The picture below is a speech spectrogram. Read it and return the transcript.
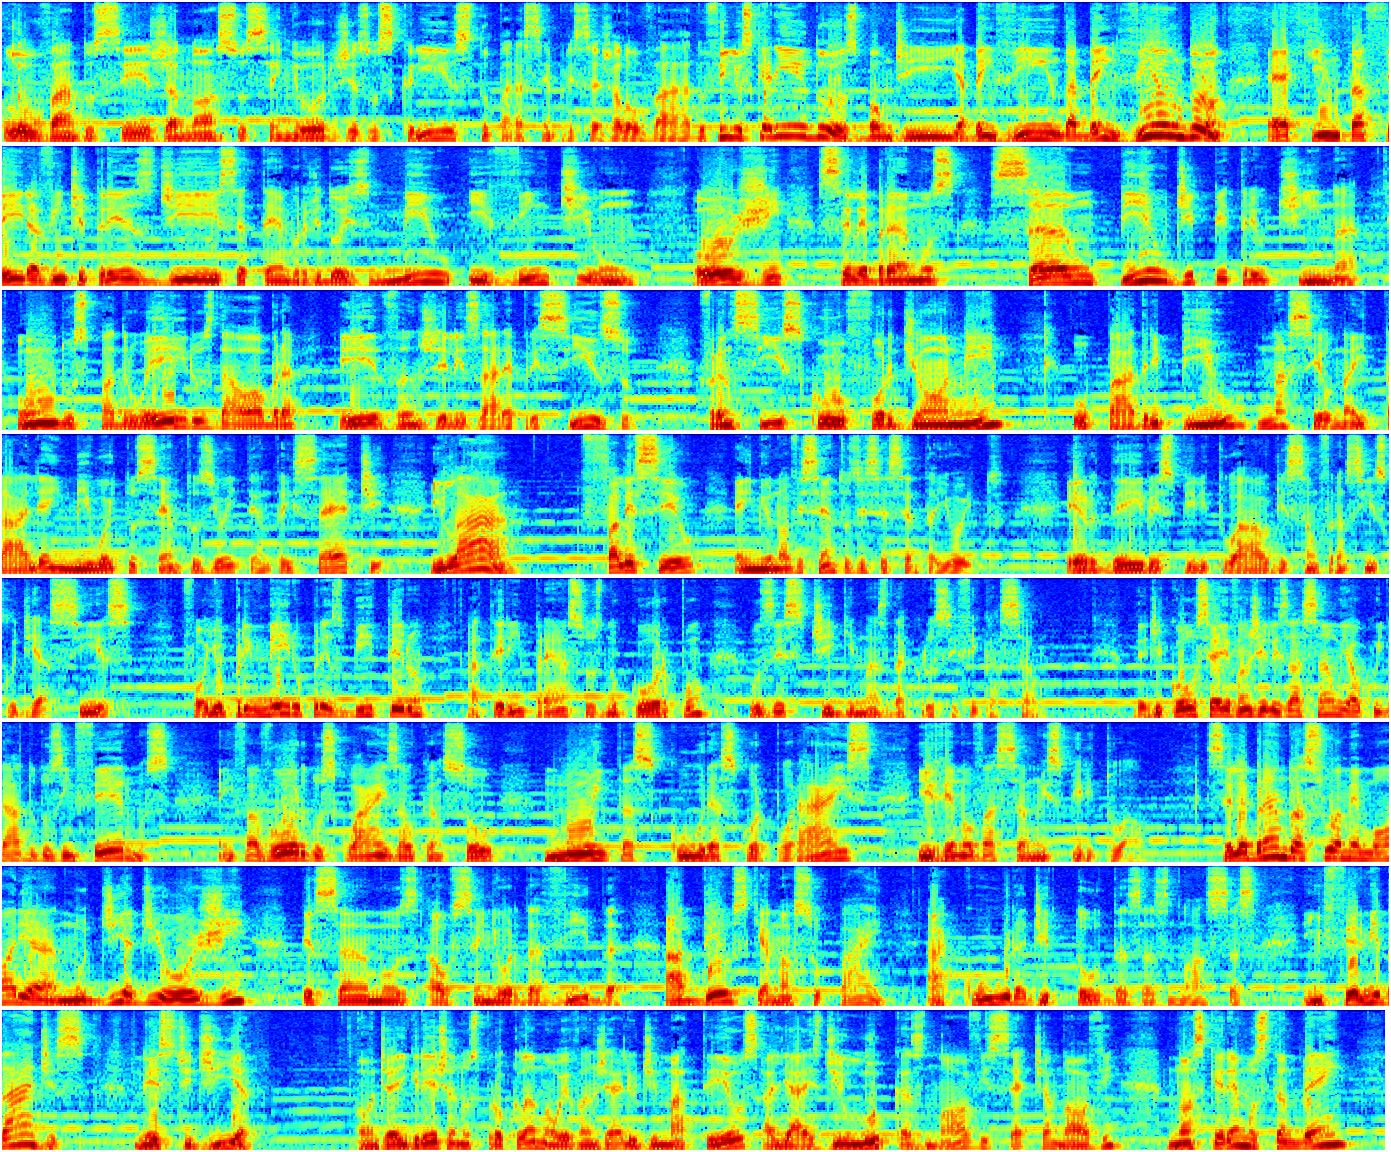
Louvado seja nosso Senhor Jesus Cristo, para sempre seja louvado. Filhos queridos, bom dia, bem-vinda, bem-vindo. É quinta-feira, 23 de setembro de 2021. Hoje celebramos São Pio de Petreutina, um dos padroeiros da obra Evangelizar é Preciso. Francisco Forgione o padre Pio nasceu na Itália em 1887 e lá faleceu em 1968. Herdeiro espiritual de São Francisco de Assis, foi o primeiro presbítero a ter impressos no corpo os estigmas da crucificação. Dedicou-se à evangelização e ao cuidado dos enfermos, em favor dos quais alcançou muitas curas corporais e renovação espiritual. Celebrando a sua memória no dia de hoje, peçamos ao Senhor da vida, a Deus que é nosso Pai, a cura de todas as nossas enfermidades. Neste dia, onde a igreja nos proclama o evangelho de Mateus, aliás, de Lucas 9, 7 a 9, nós queremos também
